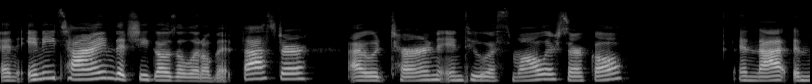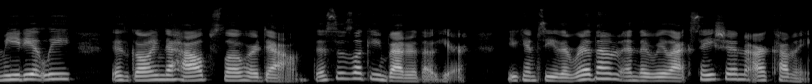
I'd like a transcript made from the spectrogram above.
And any time that she goes a little bit faster, I would turn into a smaller circle, and that immediately is going to help slow her down. This is looking better though here. You can see the rhythm and the relaxation are coming.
